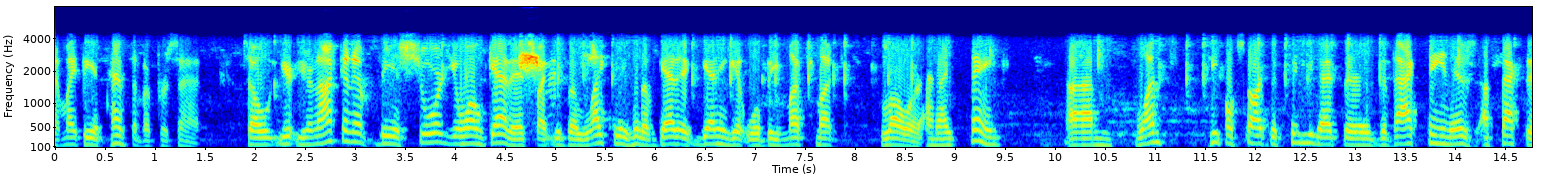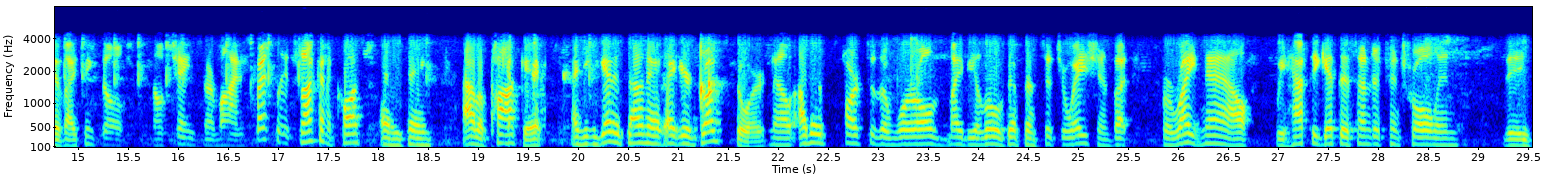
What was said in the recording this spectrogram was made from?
it might be a tenth of a percent. So you're, you're not going to be assured you won't get it, but the likelihood of get it, getting it will be much, much lower. And I think um, once people start to see that the, the vaccine is effective, I think they'll, they'll change their mind. Especially, it's not going to cost anything out of pocket, and you can get it done at, at your drugstore. Now, other parts of the world might be a little different situation, but for right now, we have to get this under control in the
